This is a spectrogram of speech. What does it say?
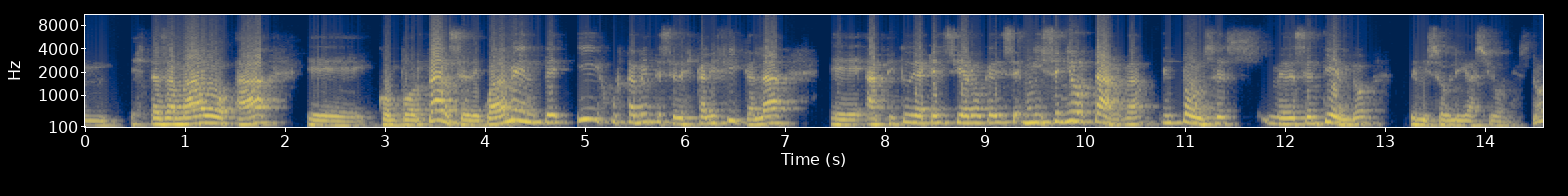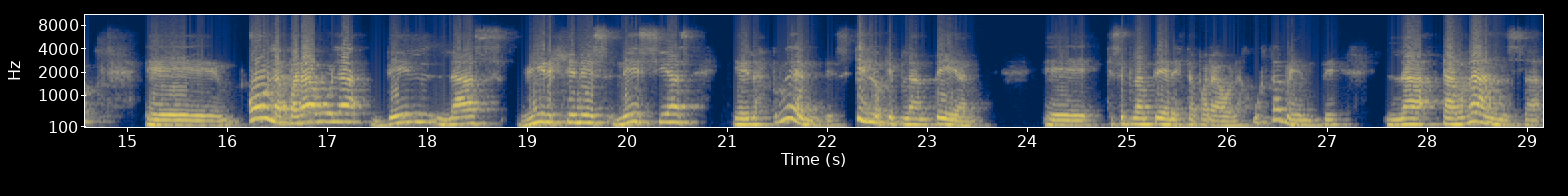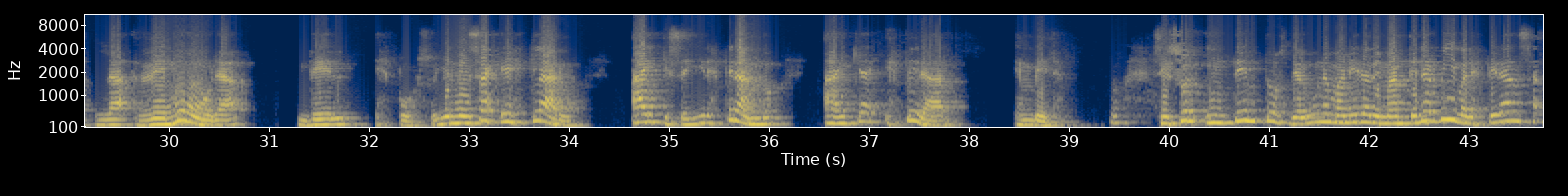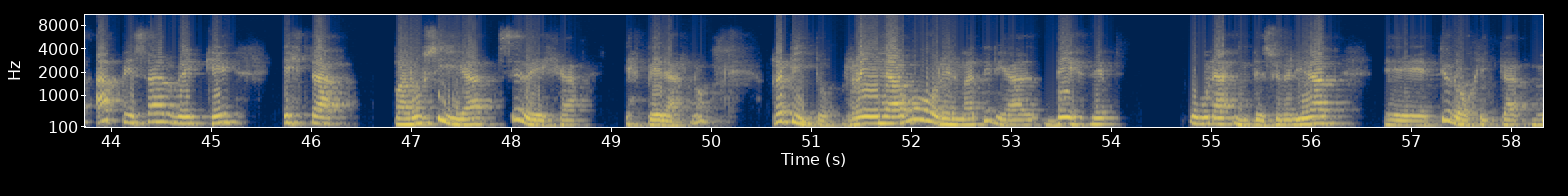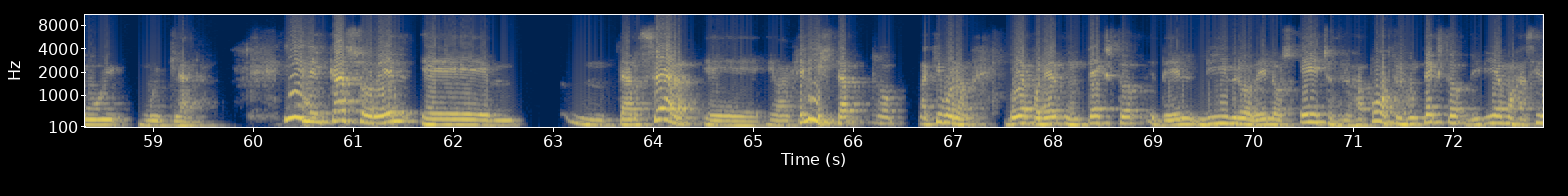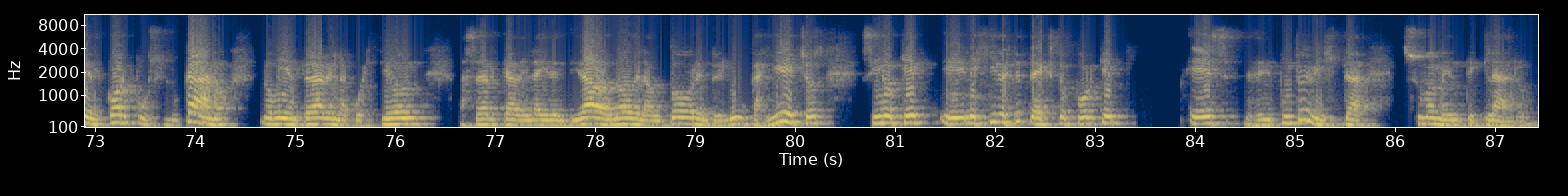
está llamado a eh, comportarse adecuadamente y justamente se descalifica la eh, actitud de aquel siervo que dice, mi señor tarda, entonces me desentiendo de mis obligaciones. o la parábola de las vírgenes necias y de las prudentes. ¿Qué es lo que plantean? Que se plantea en esta parábola? Justamente la tardanza, la demora del esposo. Y el mensaje es claro, hay que seguir esperando, hay que esperar en vela. Si son intentos de alguna manera de mantener viva la esperanza a pesar de que esta parucía se deja esperar. Repito, reelabora el material desde una intencionalidad eh, teológica muy, muy clara. Y en el caso del eh, tercer eh, evangelista, aquí bueno, voy a poner un texto del libro de los Hechos de los Apóstoles, un texto, diríamos así, del corpus lucano, no voy a entrar en la cuestión acerca de la identidad o no del autor entre Lucas y Hechos, sino que he elegido este texto porque es, desde mi punto de vista, sumamente claro.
